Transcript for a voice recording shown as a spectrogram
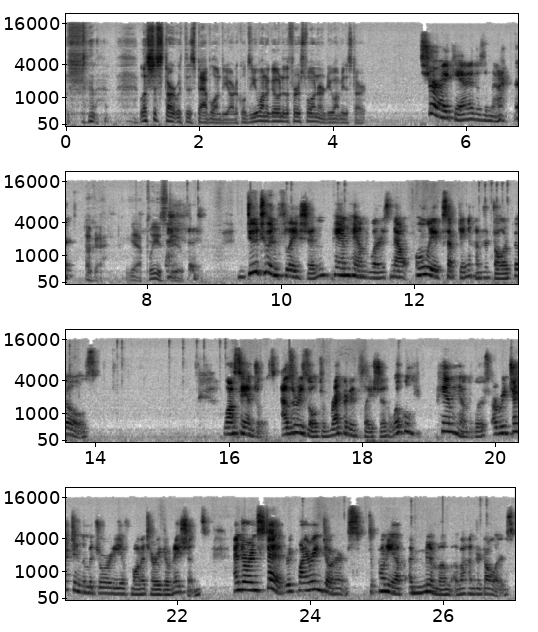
let's just start with this Babylon Bee article. Do you want to go into the first one, or do you want me to start? Sure, I can. It doesn't matter. Okay. Yeah, please do. Due to inflation, panhandlers now only accepting $100 bills. Los Angeles. As a result of record inflation, local panhandlers are rejecting the majority of monetary donations and are instead requiring donors to pony up a minimum of $100.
